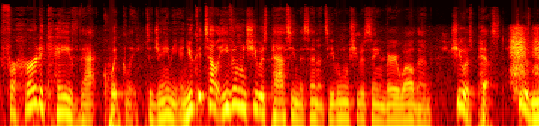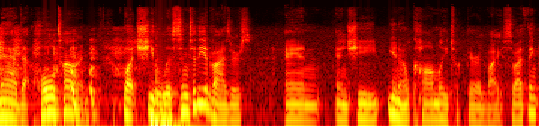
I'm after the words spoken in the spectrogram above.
for her to cave that quickly to Jamie, and you could tell even when she was passing the sentence, even when she was saying very well, then she was pissed. She was mad that whole time, but she listened to the advisors, and and she you know calmly took their advice. So I think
